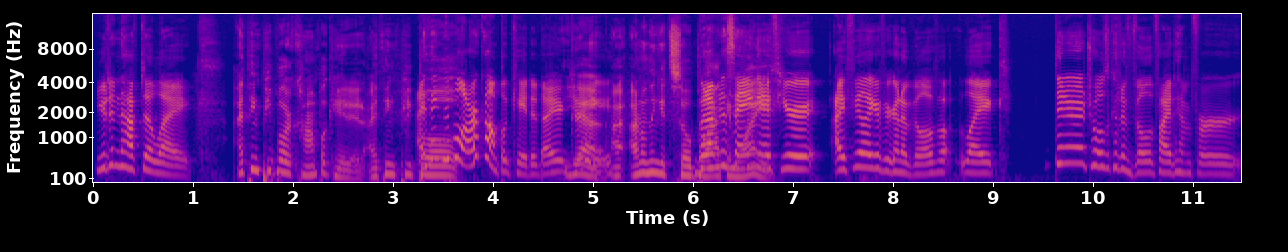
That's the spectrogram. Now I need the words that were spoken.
You didn't have to like. I think people are complicated. I think people. I think people are complicated. I agree. Yeah, I, I don't think it's so bad. But I'm just saying, white. if you're, I feel like if you're gonna vilify, like, the internet trolls could have vilified him for,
